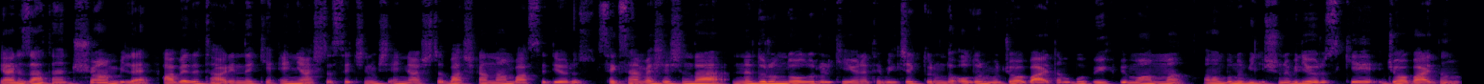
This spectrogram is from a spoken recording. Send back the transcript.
Yani zaten şu an bile ABD tarihindeki en yaşlı seçilmiş en yaşlı başkandan bahsediyoruz. 85 yaşında ne durumda olur ülkeyi yönetebilecek durumda olur mu Joe Biden? Bu büyük bir muamma ama bunu şunu biliyoruz ki Joe Biden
